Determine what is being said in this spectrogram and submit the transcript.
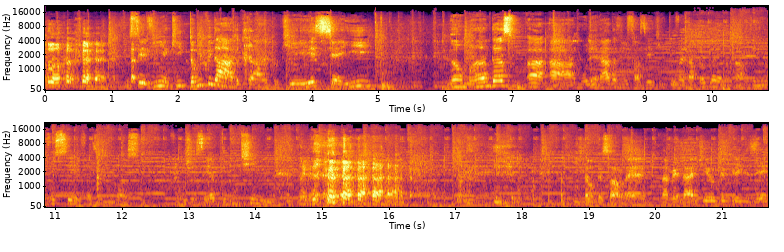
você vinha aqui, tome cuidado, cara, porque esse aí não manda a, a mulherada vir fazer aqui que vai dar problema, tá? Venha você fazer o negócio. O José é bonitinho. Pessoal, é, na verdade o que eu queria dizer é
